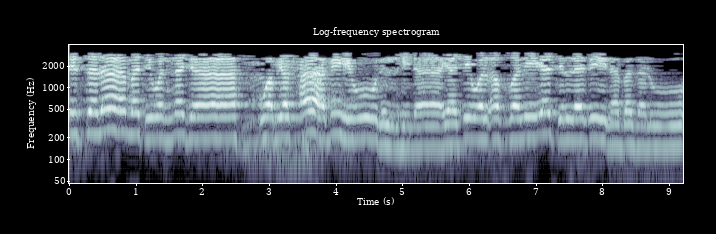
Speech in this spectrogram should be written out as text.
السلامة والنجاة وبأصحابه أولي الهداية والأفضلية الذين بذلوا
